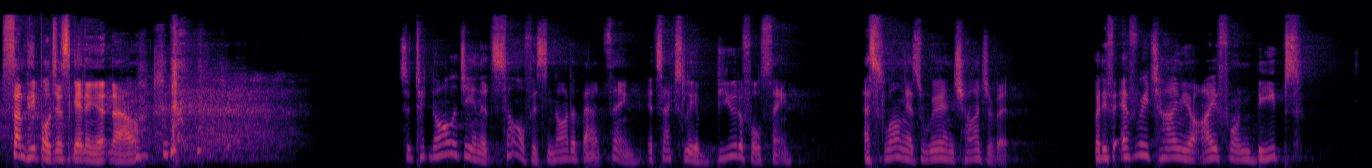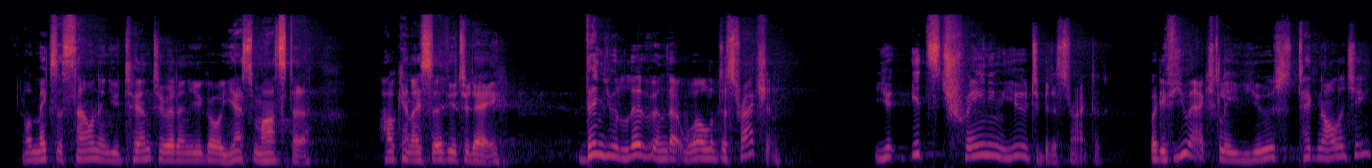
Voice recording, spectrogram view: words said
Some people just getting it now. so, technology in itself is not a bad thing. It's actually a beautiful thing, as long as we're in charge of it. But if every time your iPhone beeps or makes a sound and you turn to it and you go, Yes, Master, how can I serve you today? then you live in that world of distraction. You, it's training you to be distracted. But if you actually use technology,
